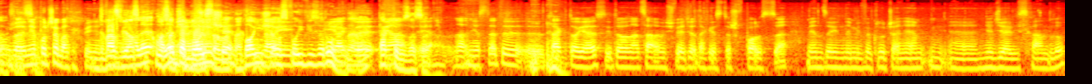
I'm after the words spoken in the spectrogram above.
Tak, tak, że tak. nie potrzeba tych pieniędzy. Dwa związki Ale, ale bo boi sobą, się, tak. boi się No o swój wizerunek. Jakby tak ja- to uzasadnił. Ja, no, niestety y, tak to jest i to na całym świecie, tak jest też w Polsce, między innymi wykluczeniem y, niedzieli z handlu.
